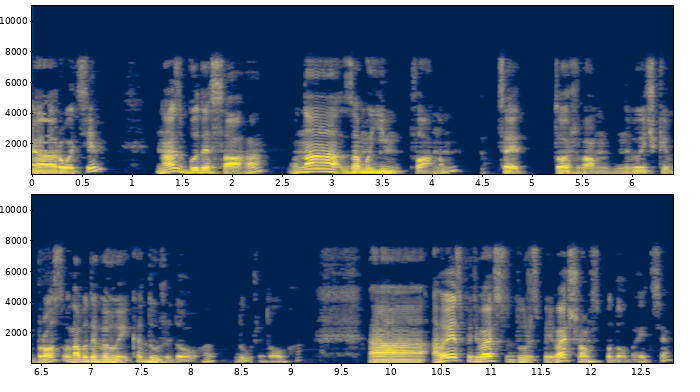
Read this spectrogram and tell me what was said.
е, році. У нас буде сага. Вона за моїм планом. Це теж вам невеличкий вброс. Вона буде велика, дуже довга. Дуже довга. А, але я сподіваюся, дуже сподіваюся, що вам сподобається.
